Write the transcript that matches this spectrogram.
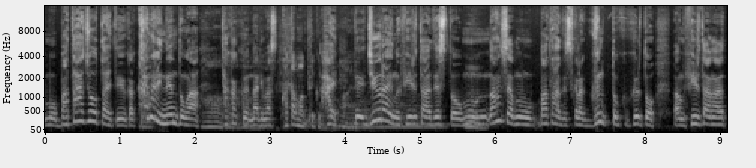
もうバター状態というかかなり粘度が高くなります。固まってくるはい。で従来のフィルターですともうなんせもうバターですからぐんとくるとあのフィルターが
